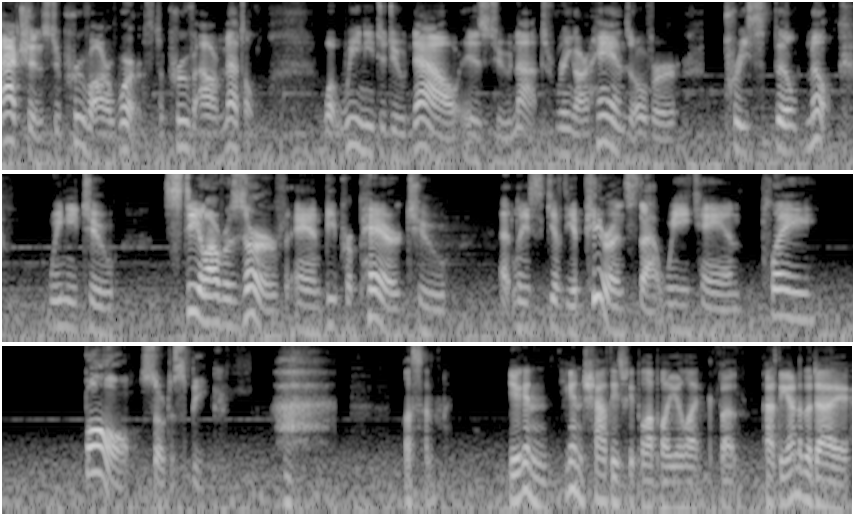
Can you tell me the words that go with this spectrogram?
actions to prove our worth, to prove our mettle. What we need to do now is to not wring our hands over pre spilled milk. We need to steel our reserve and be prepared to at least give the appearance that we can play ball, so to speak. Listen, you can you can shout these people up all you like, but at the end of the day,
